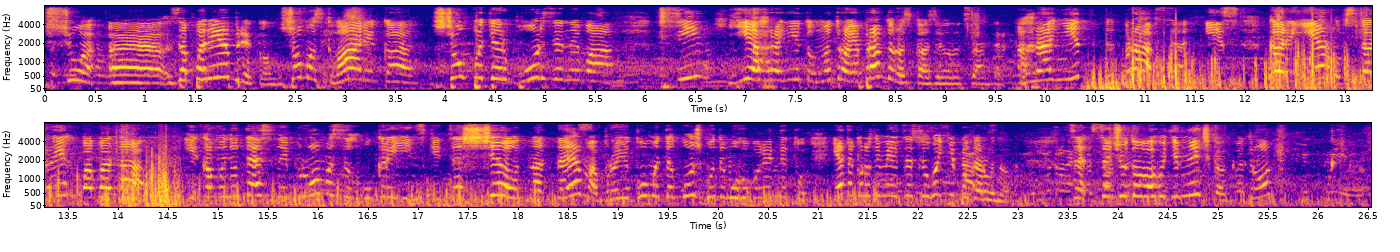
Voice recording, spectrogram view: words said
що е, за перебріком, що Москва-ріка, що в Петербурзі Нева, всі є гранітом метро. Я правду розказую, Олександр? Граніт брався із кар'єру в старих бабанах. І каменотесний промисел український це ще одна тема, про яку ми також будемо говорити тут. Я так розумію, це сьогодні подарунок. Це, це чудова годівничка, Дмитро.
